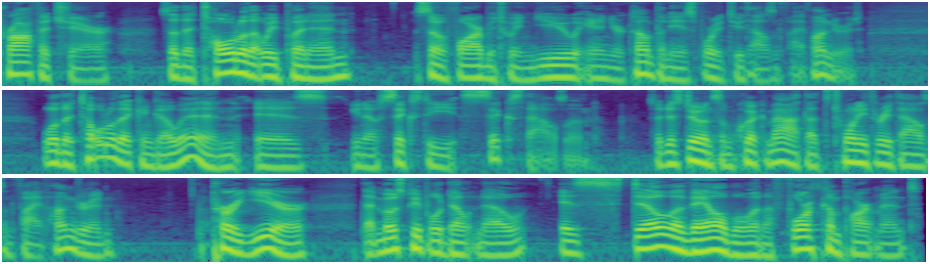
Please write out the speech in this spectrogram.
profit share. So the total that we put in so far between you and your company is 42,500. Well, the total that can go in is, you know, 66,000. So just doing some quick math, that's 23,500 per year that most people don't know is still available in a fourth compartment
